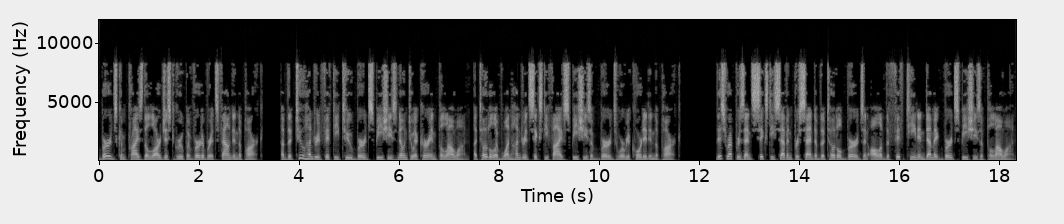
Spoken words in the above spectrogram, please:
Birds comprise the largest group of vertebrates found in the park. Of the 252 bird species known to occur in Palawan, a total of 165 species of birds were recorded in the park. This represents 67% of the total birds and all of the 15 endemic bird species of Palawan.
